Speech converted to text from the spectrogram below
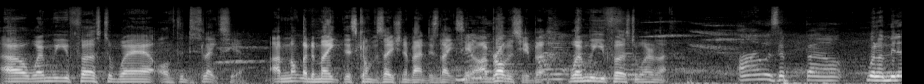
Uh, when were you first aware of the dyslexia? I'm not going to make this conversation about dyslexia, no, I promise you. But I, when were you first aware of that? I was about well, I mean,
